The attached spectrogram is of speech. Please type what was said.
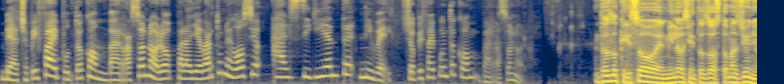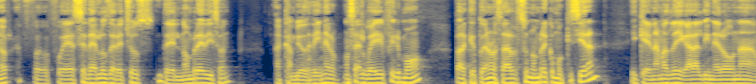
Ve a shopify.com barra sonoro para llevar tu negocio al siguiente nivel. Shopify.com barra sonoro. Entonces lo que hizo en 1902 Thomas Jr. Fue, ceder los derechos del nombre Edison a cambio de dinero. O sea, el güey firmó para que pudieran usar su nombre como quisieran y que nada más le llegara al dinero una,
